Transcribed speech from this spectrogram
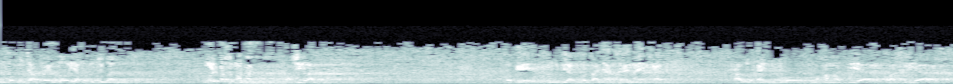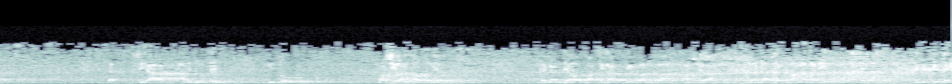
untuk mencapai goyah tujuan. Mereka semangat, wasilah. Oke, kemudian pertanyaan saya naikkan. Kalau NU, Muhammadiyah, Wasliyah, Syiah, itu itu wasilah atau ya? Mereka jawab wasilah tapi pelan-pelan, wasilah. Dan tidak semangat tadi. Jadi titik.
